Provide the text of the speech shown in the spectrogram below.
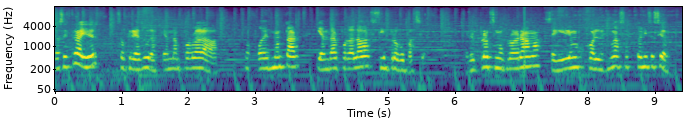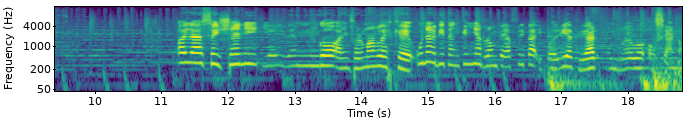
Los striders son criaturas que andan por la lava. Los podés montar y andar por la lava sin preocupación. En el próximo programa seguiremos con las nuevas actualizaciones. Hola, soy Jenny y hoy vengo a informarles que una Kenia rompe África y podría crear un nuevo océano.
